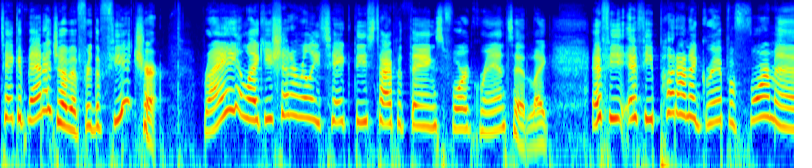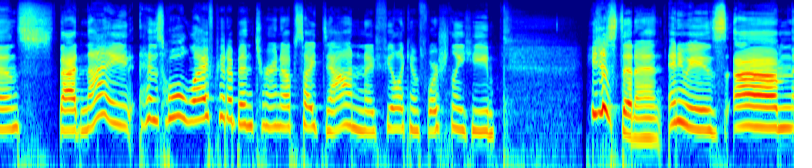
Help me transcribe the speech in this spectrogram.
take advantage of it for the future right? Like you shouldn't really take these type of things for granted. Like if he if he put on a great performance that night his whole life could have been turned upside down and i feel like unfortunately he he just didn't. Anyways um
